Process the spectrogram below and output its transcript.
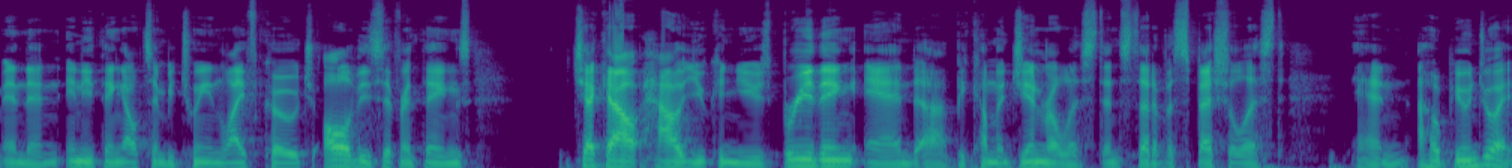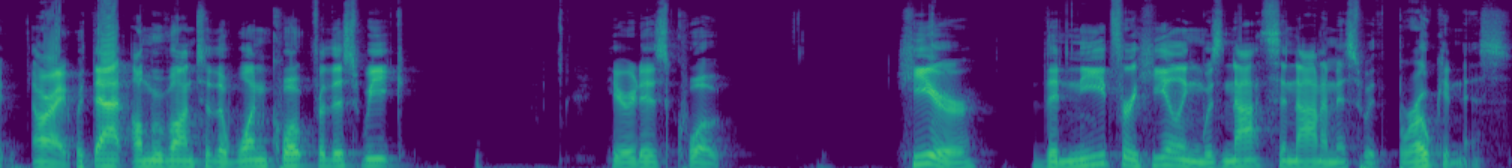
and then anything else in between, life coach, all of these different things. Check out how you can use breathing and uh, become a generalist instead of a specialist. And I hope you enjoy it. All right, with that, I'll move on to the one quote for this week. Here it is quote Here, the need for healing was not synonymous with brokenness,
